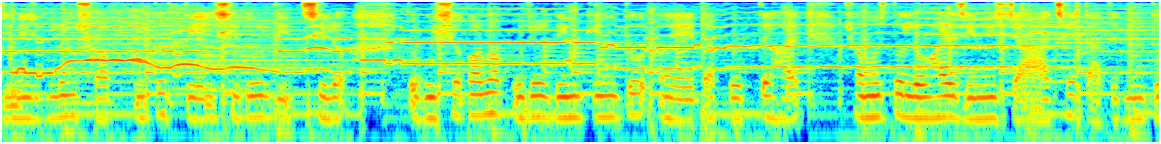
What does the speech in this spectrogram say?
জিনিসগুলো সব কিন্তু তেল সিঁদুর দিচ্ছিল। তো বিশ্বকর্মা পুজোর দিন কিন্তু এটা করতে হয়। সমস্ত লোহার জিনিস যা আছে তাতে কিন্তু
